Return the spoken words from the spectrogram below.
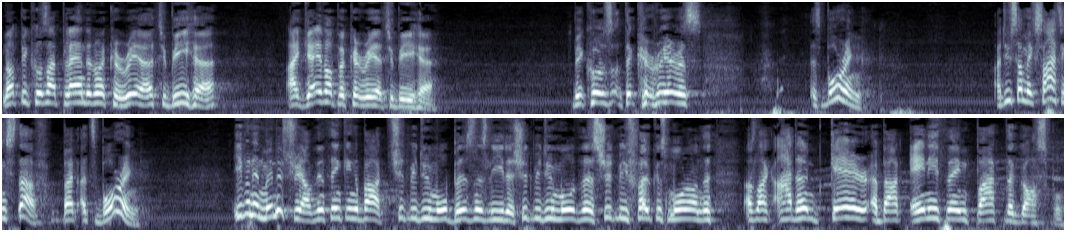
Not because I planned it on a career to be here. I gave up a career to be here. Because the career is, is boring. I do some exciting stuff, but it's boring. Even in ministry, I've been thinking about should we do more business leaders? Should we do more this? Should we focus more on this? I was like, I don't care about anything but the gospel.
